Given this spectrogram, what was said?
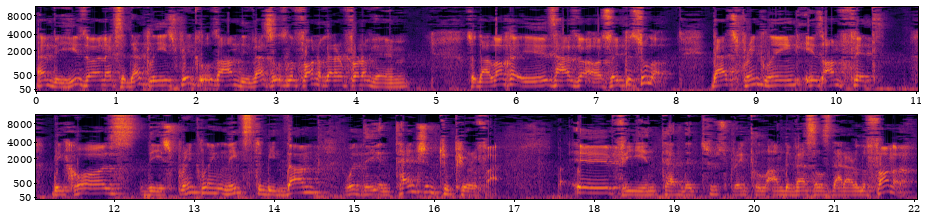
and Vihizol, and accidentally he sprinkles on the vessels Lefonov that are in front of him. So the halacha is Hazda Osei Pesula. That sprinkling is unfit because the sprinkling needs to be done with the intention to purify. If he intended to sprinkle on the vessels that are lefanov,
